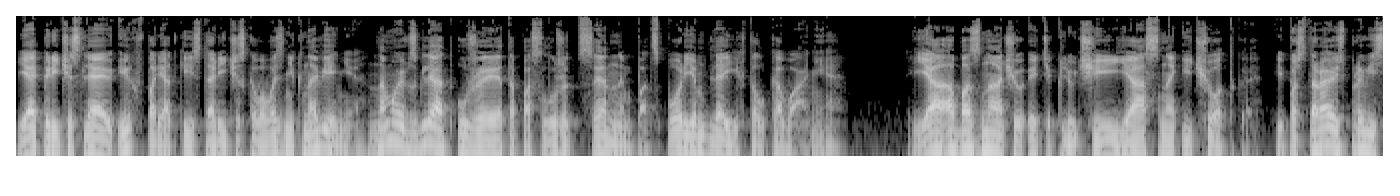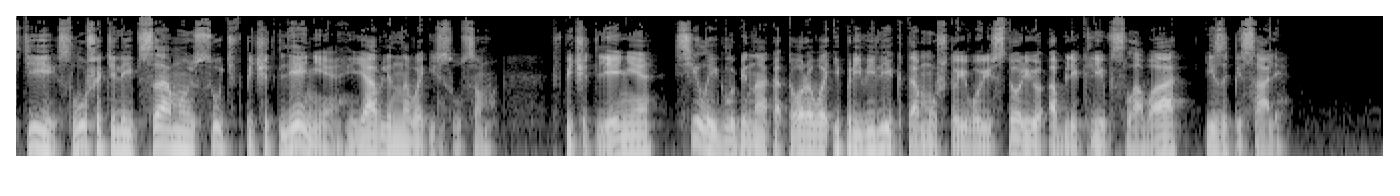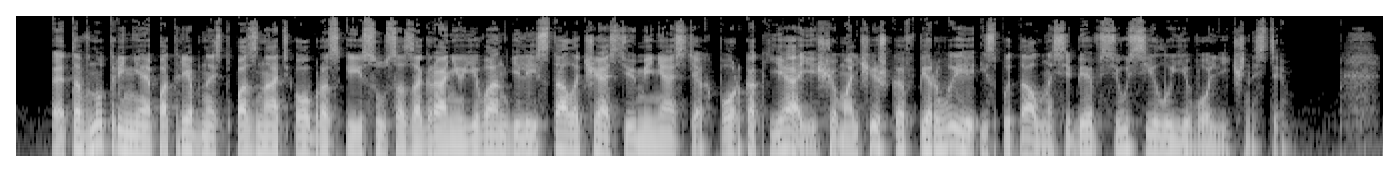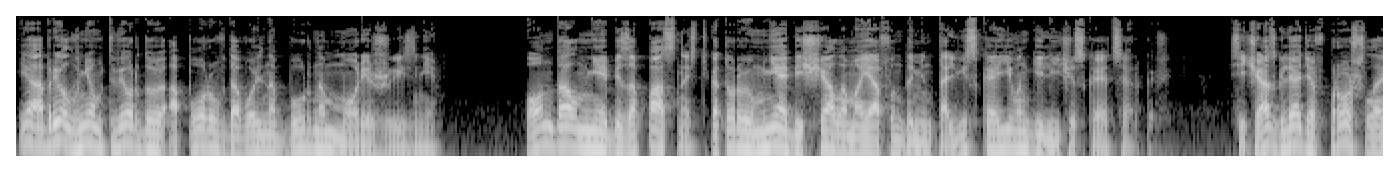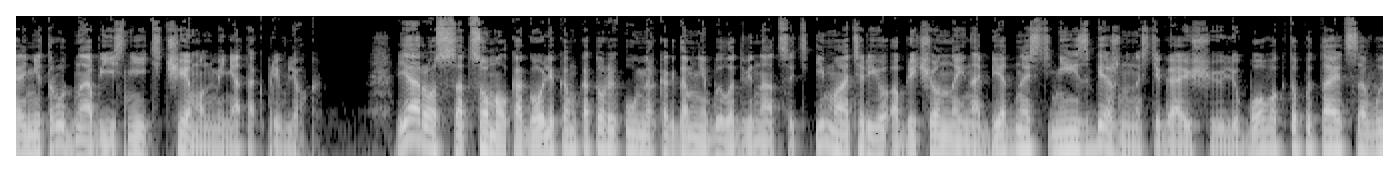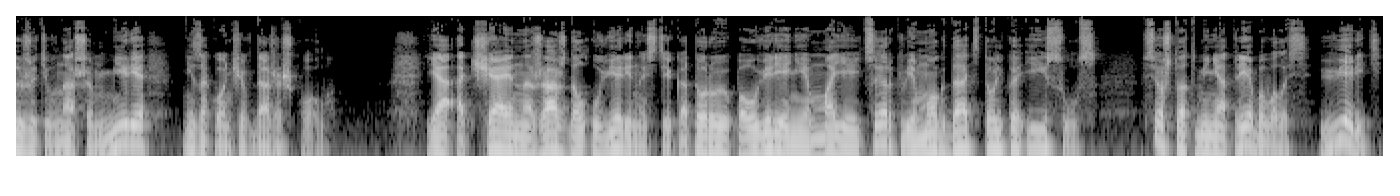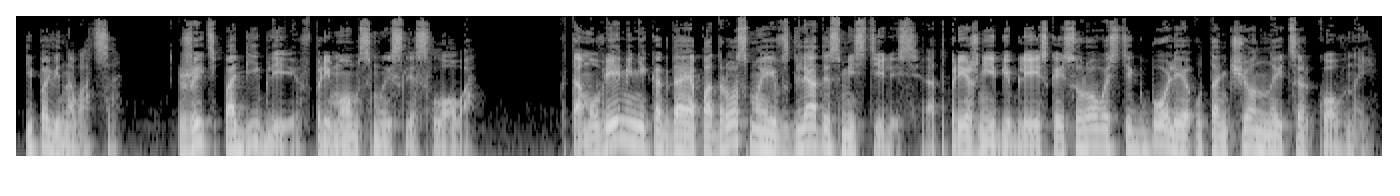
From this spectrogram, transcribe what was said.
Я перечисляю их в порядке исторического возникновения. На мой взгляд, уже это послужит ценным подспорьем для их толкования. Я обозначу эти ключи ясно и четко и постараюсь провести слушателей в самую суть впечатления, явленного Иисусом. Впечатление, сила и глубина которого и привели к тому, что его историю облекли в слова и записали. Эта внутренняя потребность познать образ Иисуса за гранью Евангелий стала частью меня с тех пор, как я, еще мальчишка, впервые испытал на себе всю силу его личности. Я обрел в нем твердую опору в довольно бурном море жизни. Он дал мне безопасность, которую мне обещала моя фундаменталистская евангелическая церковь. Сейчас, глядя в прошлое, нетрудно объяснить, чем он меня так привлек. Я рос с отцом-алкоголиком, который умер, когда мне было 12, и матерью, обреченной на бедность, неизбежно настигающую любого, кто пытается выжить в нашем мире, не закончив даже школу. Я отчаянно жаждал уверенности, которую, по уверениям моей церкви, мог дать только Иисус. Все, что от меня требовалось – верить и повиноваться. Жить по Библии в прямом смысле слова. К тому времени, когда я подрос, мои взгляды сместились от прежней библейской суровости к более утонченной церковной.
